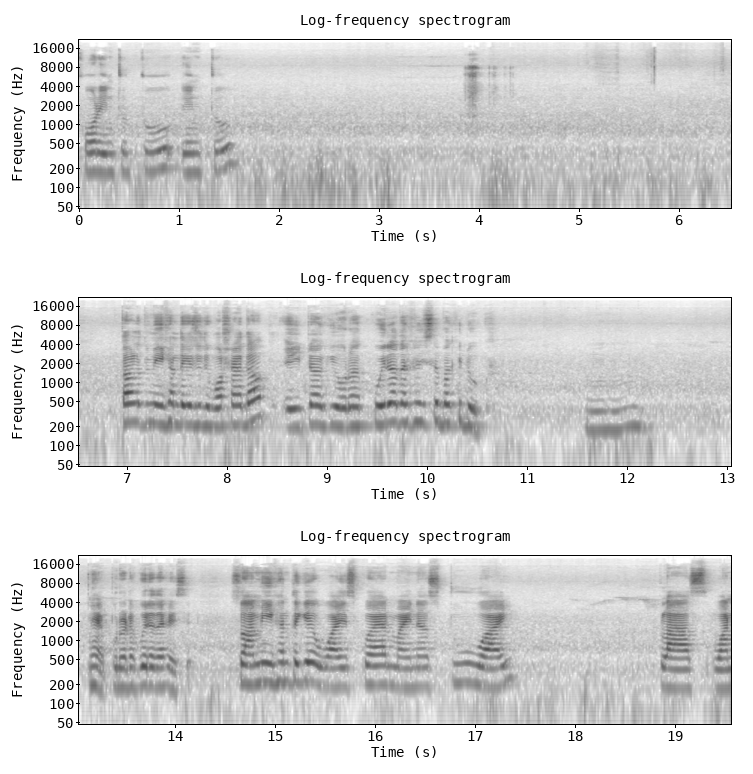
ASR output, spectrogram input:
ফোর ইন্টু টু ইন্টু তাহলে তুমি এখান থেকে যদি বসায় দাও, এইটা কি ওরা কইরা দেখাইছে হুম হুম। হ্যাঁ পুরোটা কইরা দেখাইছে। সো আমি এখান থেকে y square minus two y plus one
